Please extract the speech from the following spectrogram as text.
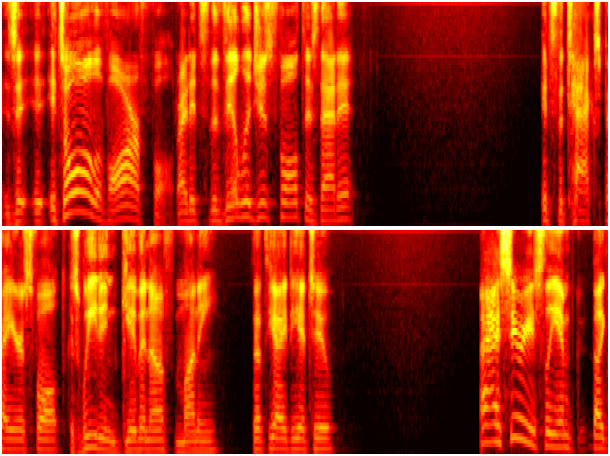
is it it's all of our fault, right? It's the village's fault, is that it? It's the taxpayers' fault because we didn't give enough money. Is that the idea too? I seriously am like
